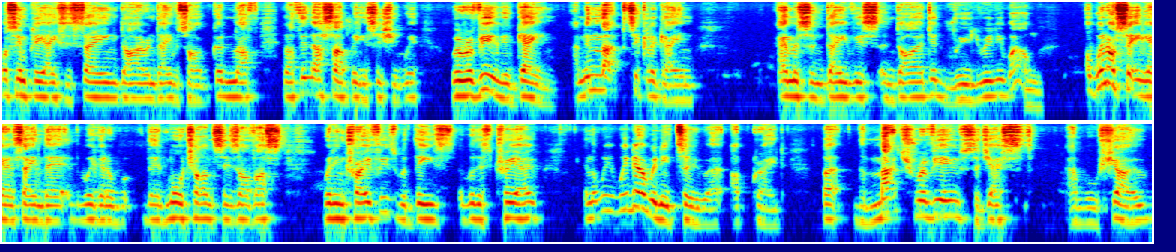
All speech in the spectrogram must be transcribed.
what Simply Ace is saying. Dier and Davies aren't good enough, and I think that's our biggest issue. We're we're reviewing a game, and in that particular game, Emerson, Davies, and Dier did really really well. Mm we're not sitting here and saying that we're going to. There's more chances of us winning trophies with these with this trio, and we we know we need to uh, upgrade. But the match review suggests and will show,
